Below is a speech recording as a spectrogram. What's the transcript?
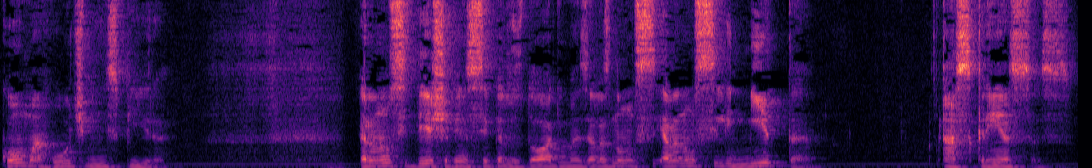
Como a Ruth me inspira. Ela não se deixa vencer pelos dogmas, ela não, ela não se limita às crenças,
